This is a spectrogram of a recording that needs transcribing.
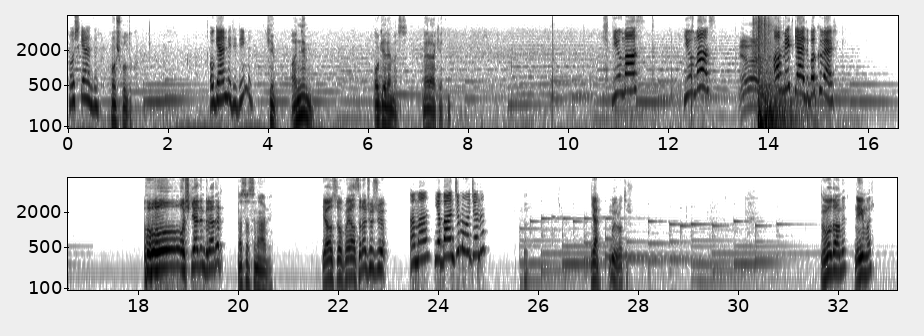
Hoş geldin. Hoş bulduk. O gelmedi değil mi? Kim? Annem mi? O gelemez. Merak etme. Yılmaz! Yılmaz! Ne var? Ahmet geldi bakıver. Oo, hoş geldin birader. Nasılsın abi? Ya sofraya alsana çocuğu. Aman yabancı mı o canım? Gel buyur otur. Ne oldu Ahmet? Neyin var?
